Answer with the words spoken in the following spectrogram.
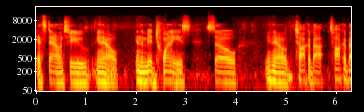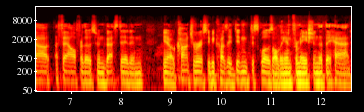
it's down to you know in the mid 20s. So you know talk about talk about a fail for those who invested and you know controversy because they didn't disclose all the information that they had.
